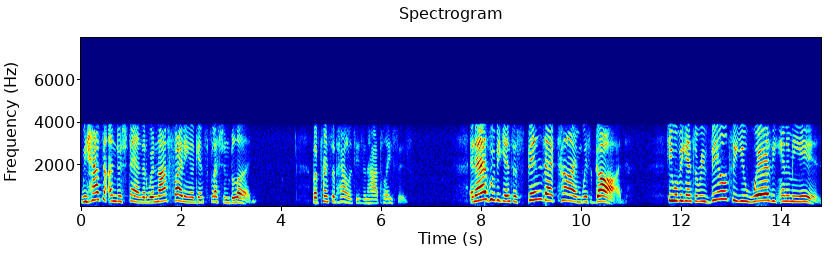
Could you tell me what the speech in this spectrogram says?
We have to understand that we're not fighting against flesh and blood, but principalities in high places. And as we begin to spend that time with God, he will begin to reveal to you where the enemy is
